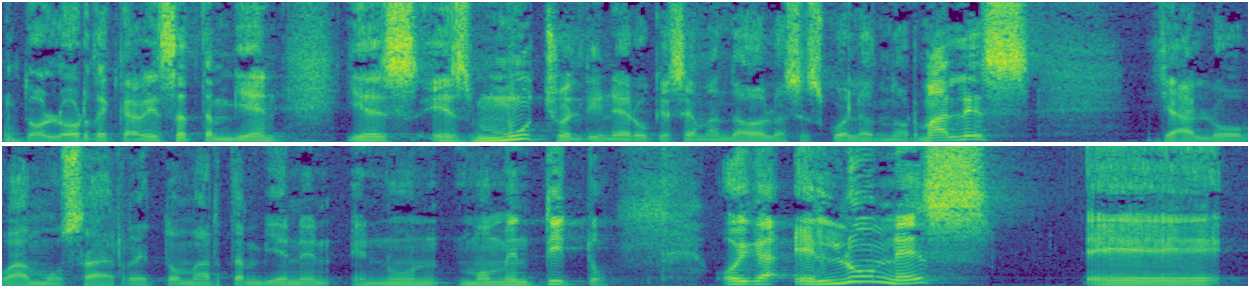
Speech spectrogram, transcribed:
dolor de cabeza también, y es, es mucho el dinero que se ha mandado a las escuelas normales ya lo vamos a retomar también en, un momentito. Oiga, el lunes eh,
